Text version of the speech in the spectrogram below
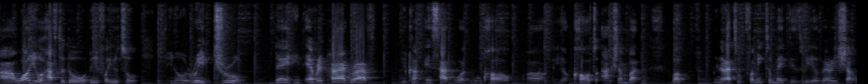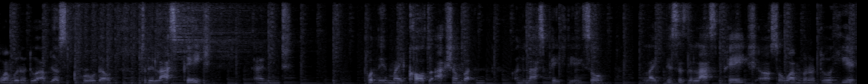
uh, what you have to do will be for you to, you know, read through. Then in every paragraph, you can insert what we call uh, your call to action button. But in order to, for me to make this video very short, what I'm going to do, I'll just scroll down to the last page and put in my call to action button on the last page there. So like this is the last page uh, so what I'm gonna do here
